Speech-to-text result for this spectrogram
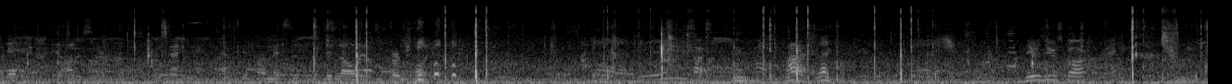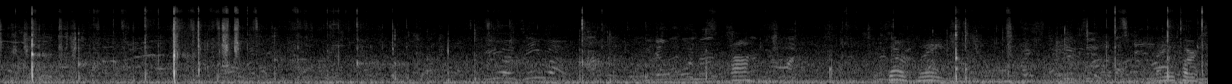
Okay. I'll just serve. If I miss it, get it all All right, let's. Main person.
